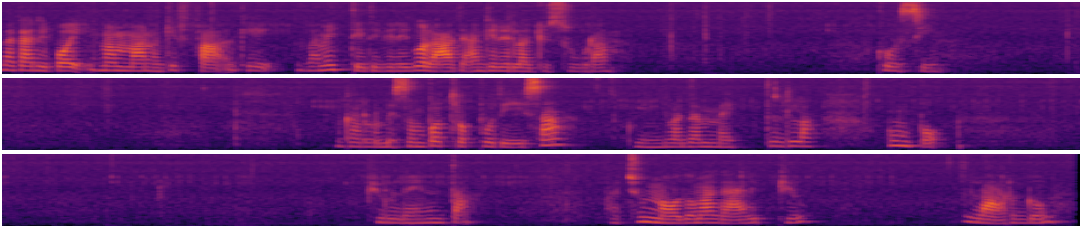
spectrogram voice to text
Magari poi man mano che, fa, che la mettete vi regolate anche per la chiusura. Così magari l'ho messa un po' troppo tesa quindi vado a metterla un po' più lenta. Faccio un nodo magari più largo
